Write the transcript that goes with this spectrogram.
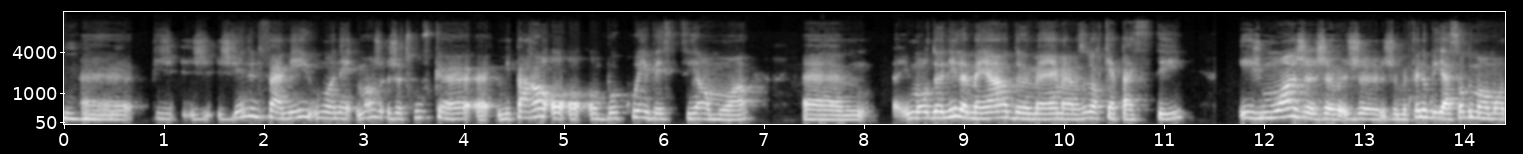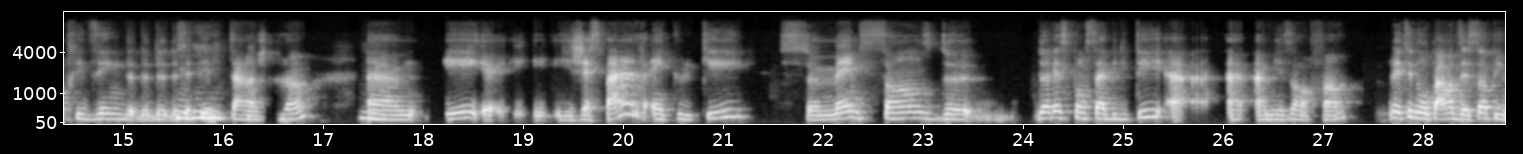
Mm-hmm. Euh, puis je, viens d'une famille où honnêtement, je, trouve que euh, mes parents ont, beaucoup investi en moi. Euh, ils m'ont donné le meilleur d'eux-mêmes à la mesure de leur capacité. Et moi, je, je, me fais une obligation de m'en montrer digne de, de, de, cet mm-hmm. héritage-là. Mm. et, et, j'espère inculquer ce même sens de, de responsabilité à, à, mes enfants. Mais, tu sais, nos parents disaient ça, puis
